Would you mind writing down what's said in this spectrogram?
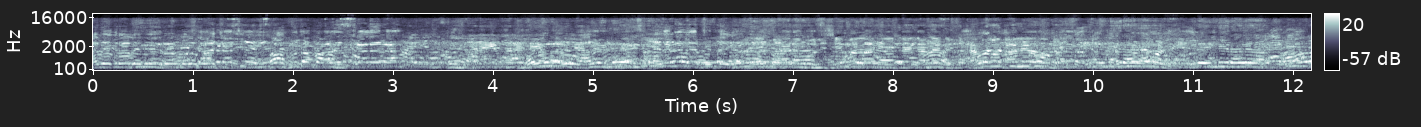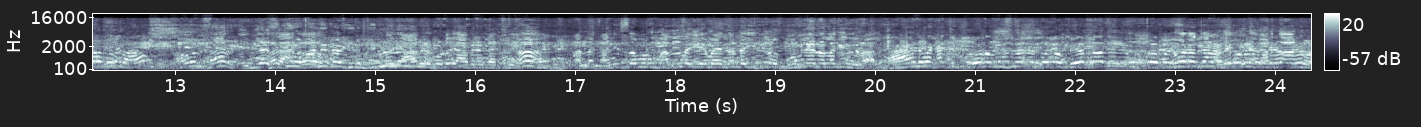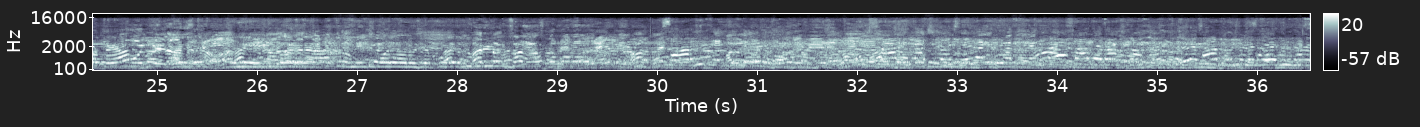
పది ఎకరాలు ఎన్ని ఎకరాలు కూడా అవును యాభై మూడు యాభై రెండు అన్న కనీసం మళ్ళీ ఏమైందంటే ఇల్లు భూమి లేని వాళ్ళకి ఇల్లు రాలేదు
